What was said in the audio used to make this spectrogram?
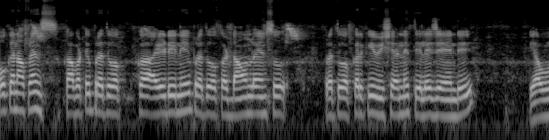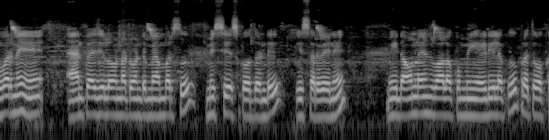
ఓకేనా ఫ్రెండ్స్ కాబట్టి ప్రతి ఒక్క ఐడిని ప్రతి ఒక్క డౌన్లైన్స్ ప్రతి ఒక్కరికి విషయాన్ని తెలియజేయండి. ఎవరిని యాన్ పేజీలో ఉన్నటువంటి మెంబర్స్ మిస్ చేసుకోవద్దండి ఈ సర్వేని. మీ డౌన్లైన్స్ వాళ్ళకు మీ ఐడీలకు ప్రతి ఒక్క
